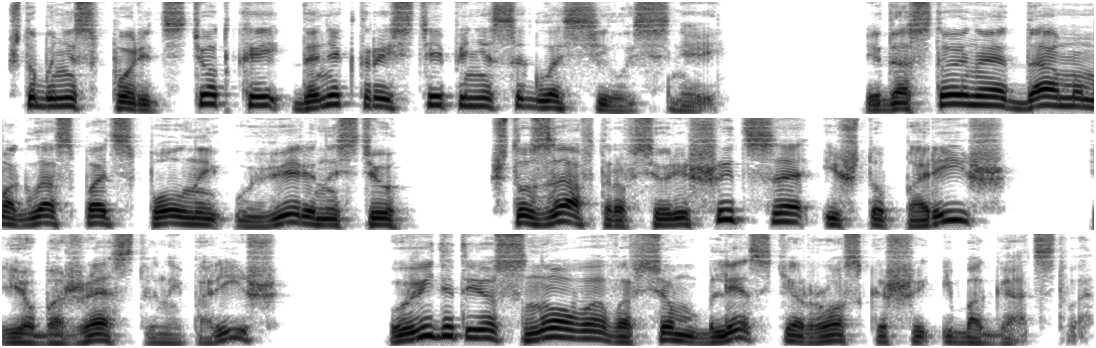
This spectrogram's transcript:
чтобы не спорить с теткой, до некоторой степени согласилась с ней. И достойная дама могла спать с полной уверенностью, что завтра все решится и что Париж, ее божественный Париж, увидит ее снова во всем блеске роскоши и богатства.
